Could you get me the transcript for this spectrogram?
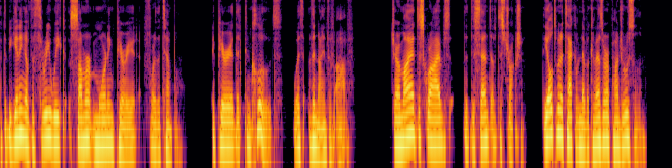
at the beginning of the three week summer mourning period for the temple, a period that concludes with the ninth of Av. Jeremiah describes the descent of destruction, the ultimate attack of Nebuchadnezzar upon Jerusalem,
